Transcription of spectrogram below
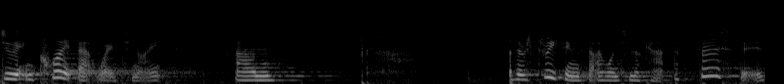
do it in quite that way tonight. Um, there are three things that I want to look at. The first is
